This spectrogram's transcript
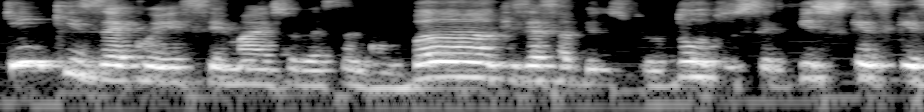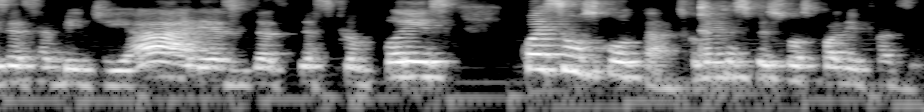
Quem quiser conhecer mais sobre a Sangoban, quiser saber dos produtos, dos serviços, quem quiser saber de áreas, das, das campanhas, quais são os contatos? Como é que as pessoas podem fazer?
